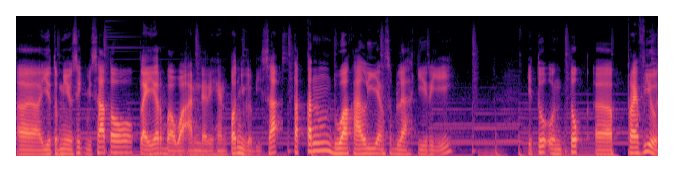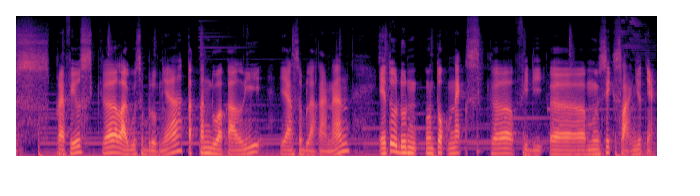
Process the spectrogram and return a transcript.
uh, YouTube Music bisa atau player bawaan dari handphone juga bisa. Tekan dua kali yang sebelah kiri itu untuk uh, previews previews ke lagu sebelumnya tekan dua kali yang sebelah kanan itu untuk next ke video uh, musik selanjutnya.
